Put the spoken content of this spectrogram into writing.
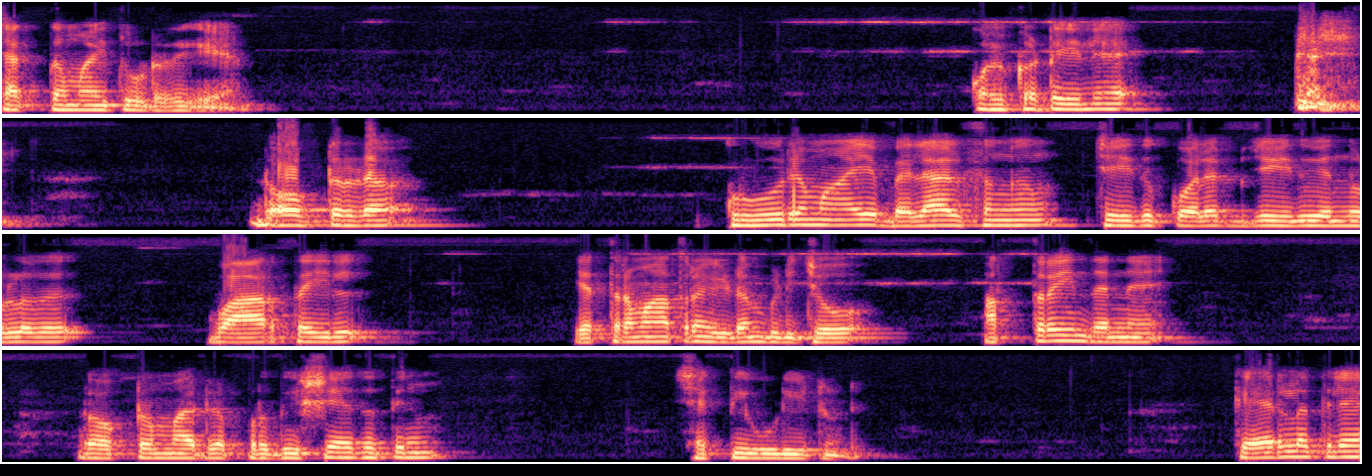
ശക്തമായി തുടരുകയാണ്. കൊൽക്കട്ടയിലെ ഡോക്ടറുടെ ക്രൂരമായ ബലാത്സംഗം ചെയ്ത് കൊല ചെയ്തു എന്നുള്ളത് വാർത്തയിൽ എത്രമാത്രം ഇടം പിടിച്ചോ അത്രയും തന്നെ ഡോക്ടർമാരുടെ പ്രതിഷേധത്തിനും ശക്തി കൂടിയിട്ടുണ്ട്. കേരളത്തിലെ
